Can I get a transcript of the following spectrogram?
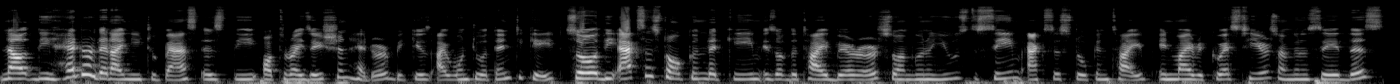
Now the header that i need to pass is the authorization header because i want to authenticate. So the access token that came is of the type bearer so i'm going to use the same access token type in my request here. So i'm going to say this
